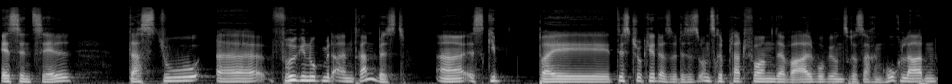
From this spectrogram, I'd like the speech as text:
essentiell, dass du äh, früh genug mit allem dran bist. Äh, es gibt bei DistroKid, also das ist unsere Plattform der Wahl, wo wir unsere Sachen hochladen,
